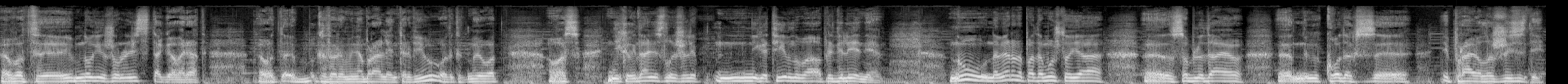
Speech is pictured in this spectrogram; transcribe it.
Вот э, многие журналисты так говорят, вот, э, которые меня брали интервью, вот, мы вот вас никогда не слышали негативного определения. Ну, наверное, потому что я э, соблюдаю э, кодекс э, и правила жизни.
